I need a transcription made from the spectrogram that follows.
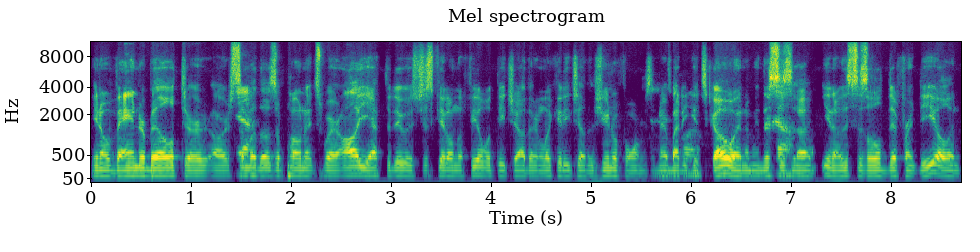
you know Vanderbilt or or some yeah. of those opponents where all you have to do is just get on the field with each other and look at each other's uniforms and everybody gets going. I mean, this yeah. is a you know this is a little different deal. And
